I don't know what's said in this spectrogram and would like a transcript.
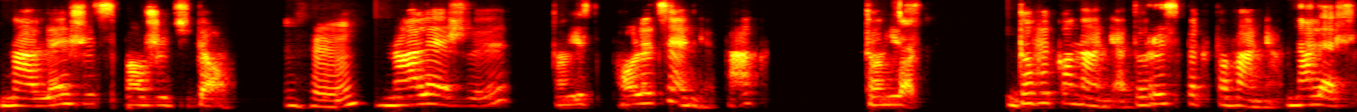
należy spożyć do. Mhm. Należy to jest polecenie, tak? To jest tak. do wykonania, do respektowania, należy.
